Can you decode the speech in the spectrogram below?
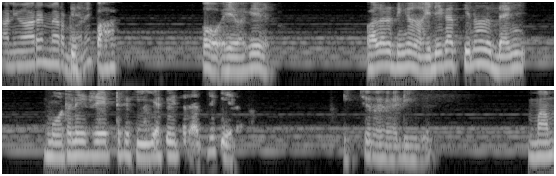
අනිවාරෙන් මැර තිස් පහක් ඕ ඒ වගේ බලට ටිඟ අයිඩියකත් තියෙනද දැන් මෝටලි රේට් එක කීයක විතර ඇත්ද කියලා. ඉච්චර වැඩීද? මම්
